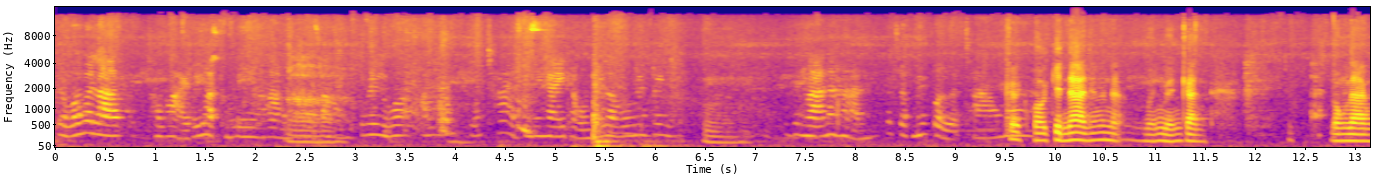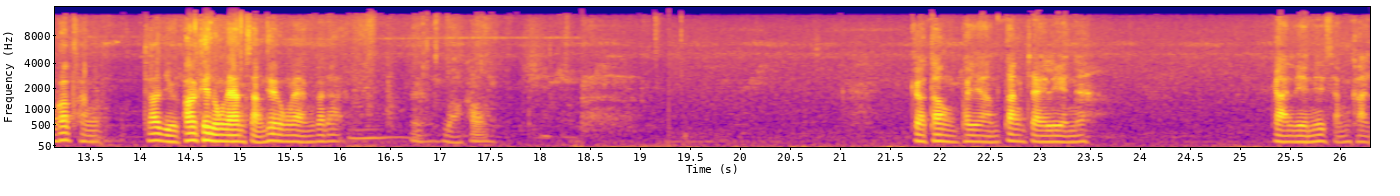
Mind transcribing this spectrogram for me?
แต่ว่าเวลาถวายก็อยากทำเองอะค่ะหลวงพ่ออาจารย์ก็ไม่รู้ว่าอ้าวรสชาติเป็นยังไงแถวนี้เราก็ไม่ค่อยอืมเป็นร้านอาหารก็จะไม่เปิดเช้าก็มากพอกินได้ทั้งนั้นน่ะเหมือนเหมือนกัน โรงแรมก็สั่งถ้าอยู่พักที่โรงแรมสั่งที่โรงแรมก็ได้เออบอกเขา ก็ต้องพยายามตั้งใจเรียนนะ การเรียนนี่สำคัญ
